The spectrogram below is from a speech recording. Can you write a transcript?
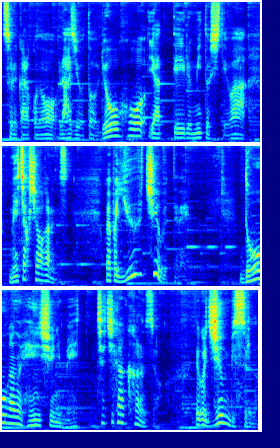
それからこのラジオと両方やっている身としてはめちゃくちゃわかるんです。やっぱ YouTube ってね、動画の編集にめっちゃ時間かかるんですよ。で、これ準備するの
